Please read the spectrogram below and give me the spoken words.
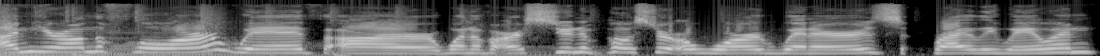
I'm here on the floor with our one of our student poster award winners, Riley Whalen.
